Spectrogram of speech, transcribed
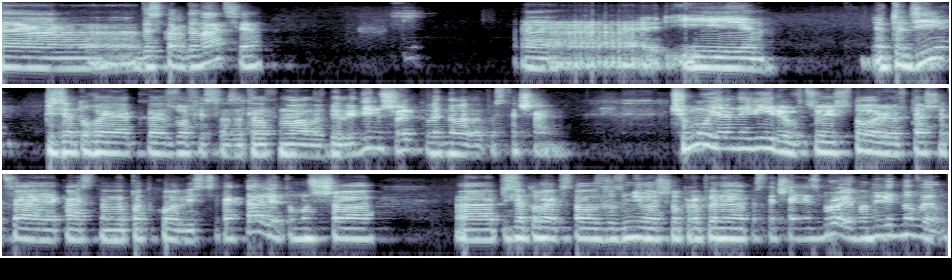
е, дискоординація. Е, і тоді, після того, як з офісу зателефонували в Білий Дім, швидко відновили постачання. Чому я не вірю в цю історію, в те, що це якась там випадковість і так далі, тому що. Е, після того, як стало зрозуміло, що припинили постачання зброї, його не відновили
